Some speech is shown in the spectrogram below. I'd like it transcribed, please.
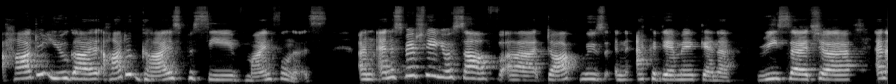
how do you guys, how do guys perceive mindfulness? And, and especially yourself, uh, Doc, who's an academic and a researcher. And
